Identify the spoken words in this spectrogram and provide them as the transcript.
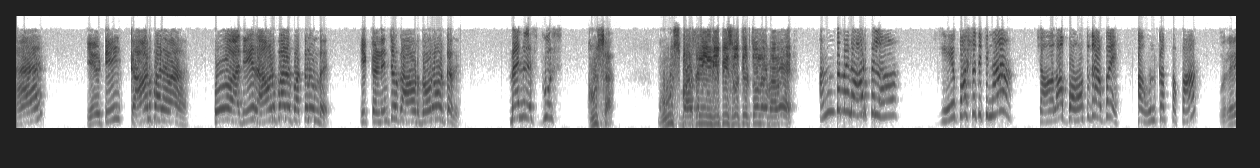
ఆ? ఏమిటి? కావడపాలెమా ఓ అది రావణపాలెం పక్కన ఉంది. ఇక్కడ నుంచి ఒక ఆవిడ దూరం ఉంటది. మేనలెస్ గూస్ గూసా గూస్ భాషని ఇంగ్లీష్ పీసులో తిడుతుందా బాబాయ్ అందమైన ఆడపిల్ల. ఏ భాషలో తెచ్చినా చాలా బాగుంటుంది అబ్బాయి. అవును కదా పాప? ఒరే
